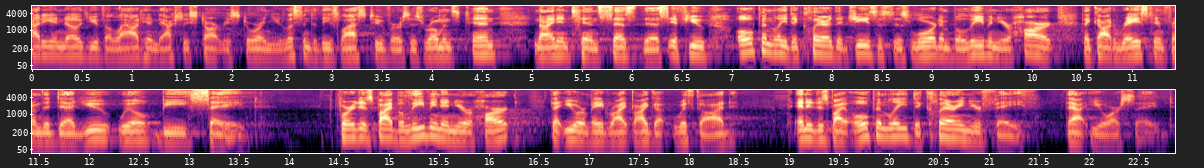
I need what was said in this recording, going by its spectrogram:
How do you know you've allowed him to actually start restoring you? Listen to these last two verses. Romans 10, 9 and 10 says this If you openly declare that Jesus is Lord and believe in your heart that God raised him from the dead, you will be saved. For it is by believing in your heart that you are made right by God, with God, and it is by openly declaring your faith that you are saved.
